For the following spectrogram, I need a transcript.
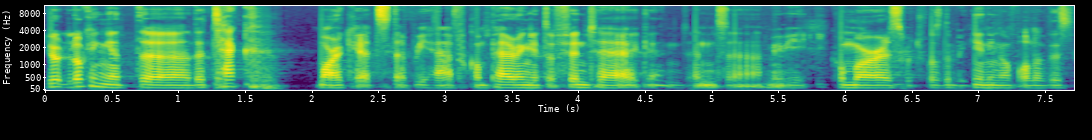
you're looking at the, the tech markets that we have, comparing it to fintech and, and uh, maybe e-commerce, which was the beginning of all of this.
